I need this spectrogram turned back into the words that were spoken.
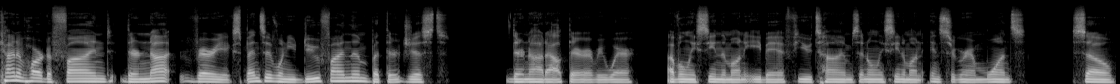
kind of hard to find. They're not very expensive when you do find them, but they're just they're not out there everywhere. I've only seen them on eBay a few times and only seen them on Instagram once. So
